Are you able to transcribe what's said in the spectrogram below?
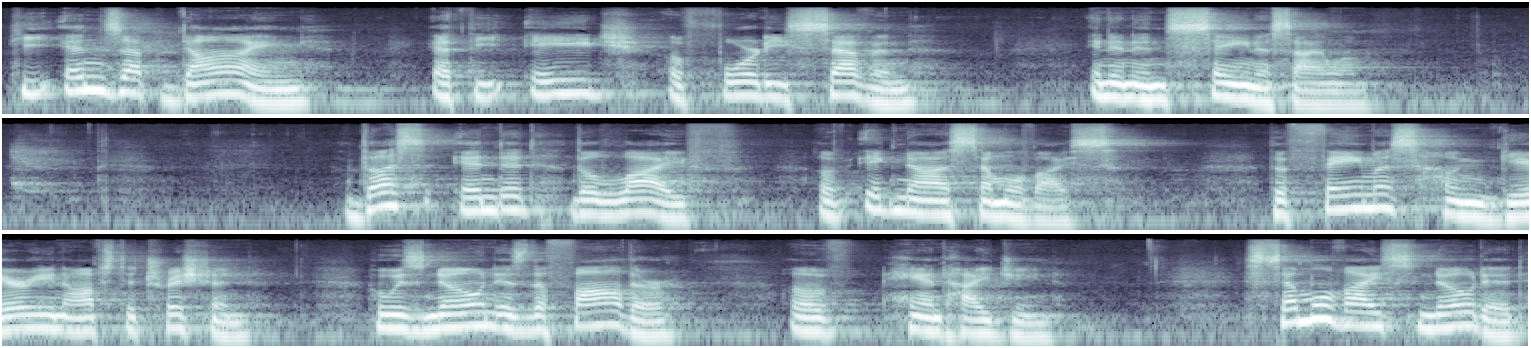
He ends up dying at the age of 47 in an insane asylum. Thus ended the life of Ignaz Semmelweis, the famous Hungarian obstetrician who is known as the father of hand hygiene. Semmelweis noted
